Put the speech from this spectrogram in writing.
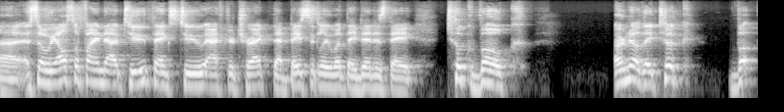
uh, so we also find out too, thanks to After Trek, that basically what they did is they took Voq, or no, they took Voq.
